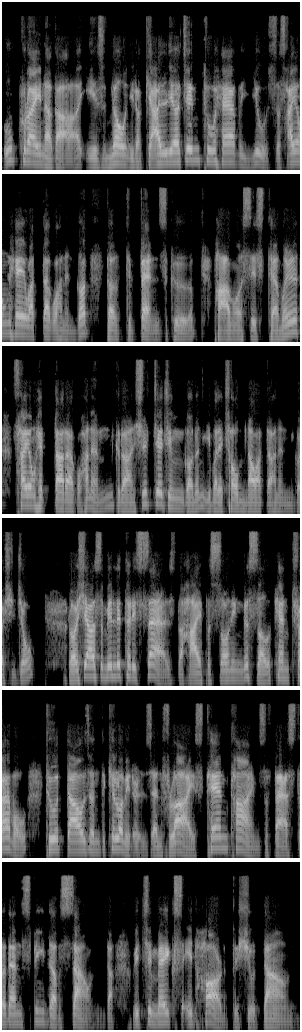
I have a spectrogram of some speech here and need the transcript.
우크라이나가 is known 이렇게 알려진 to have used 사용해 왔다고 하는 것 the defense 그 방어 시스템을 사용했다라고 하는 그러한 실제 증거는 이번에 처음 나왔다 하는 것이죠. Russia's military says the hypersonic missile can travel 2,000 kilometers and flies 10 times faster than speed of sound, which makes it hard to shoot down.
